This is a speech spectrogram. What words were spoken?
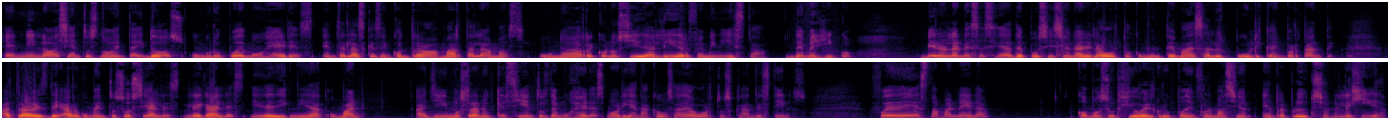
En 1992, un grupo de mujeres, entre las que se encontraba Marta Lamas, una reconocida líder feminista de México, vieron la necesidad de posicionar el aborto como un tema de salud pública importante, a través de argumentos sociales, legales y de dignidad humana. Allí mostraron que cientos de mujeres morían a causa de abortos clandestinos. Fue de esta manera como surgió el Grupo de Información en Reproducción Elegida,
